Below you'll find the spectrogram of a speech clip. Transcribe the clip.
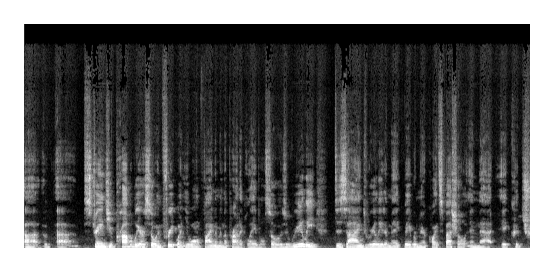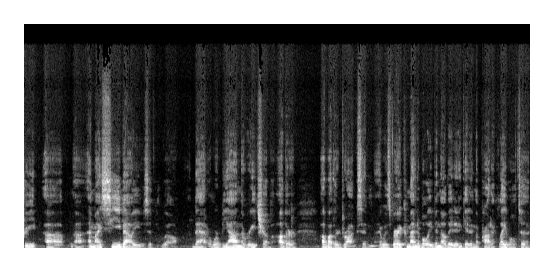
uh, uh, strains you probably are so infrequent you won't find them in the product label. So it was really designed really to make Vabomere quite special in that it could treat uh, uh MIC values, if you will, that were beyond the reach of other of other drugs, and it was very commendable, even though they didn't get in the product label, to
